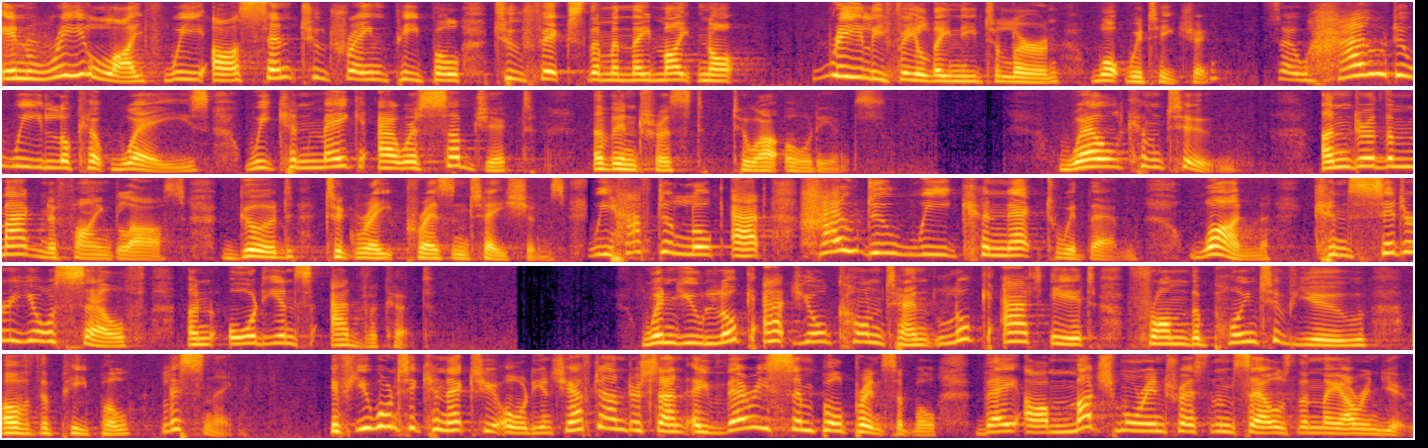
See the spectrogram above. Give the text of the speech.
In real life, we are sent to train people to fix them and they might not really feel they need to learn what we're teaching. So how do we look at ways we can make our subject of interest to our audience? Welcome to under the magnifying glass, good to great presentations. We have to look at how do we connect with them. One, consider yourself an audience advocate. When you look at your content, look at it from the point of view of the people listening. If you want to connect to your audience, you have to understand a very simple principle. They are much more interested in themselves than they are in you.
